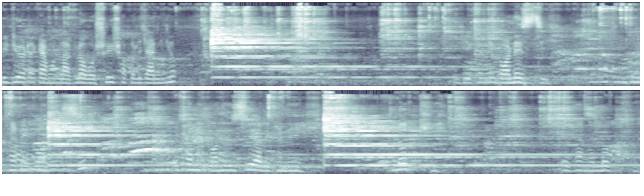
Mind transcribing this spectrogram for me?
ভিডিওটা কেমন লাগল অবশ্যই সকলে জানিও। এখানে গণেশজি এখানে গণেশজি এখানে গণেশজি আর এখানে লক্ষ্মী। এখানে লক্ষ্মী।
